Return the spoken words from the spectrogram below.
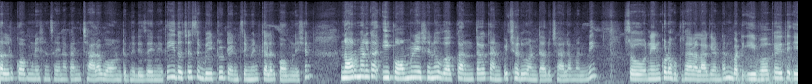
కలర్ కాంబినేషన్స్ అయినా కానీ చాలా బాగుంటుంది డిజైన్ అయితే. ఇది వచ్చేసి beetroot and cement colour combination. నార్మల్గా ఈ కాంబినేషన్ వర్క్ అంతగా కనిపించదు అంటారు చాలామంది. సో నేను కూడా ఒకసారి అలాగే అంటాను. బట్ ఈ వర్క్ అయితే ఏ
